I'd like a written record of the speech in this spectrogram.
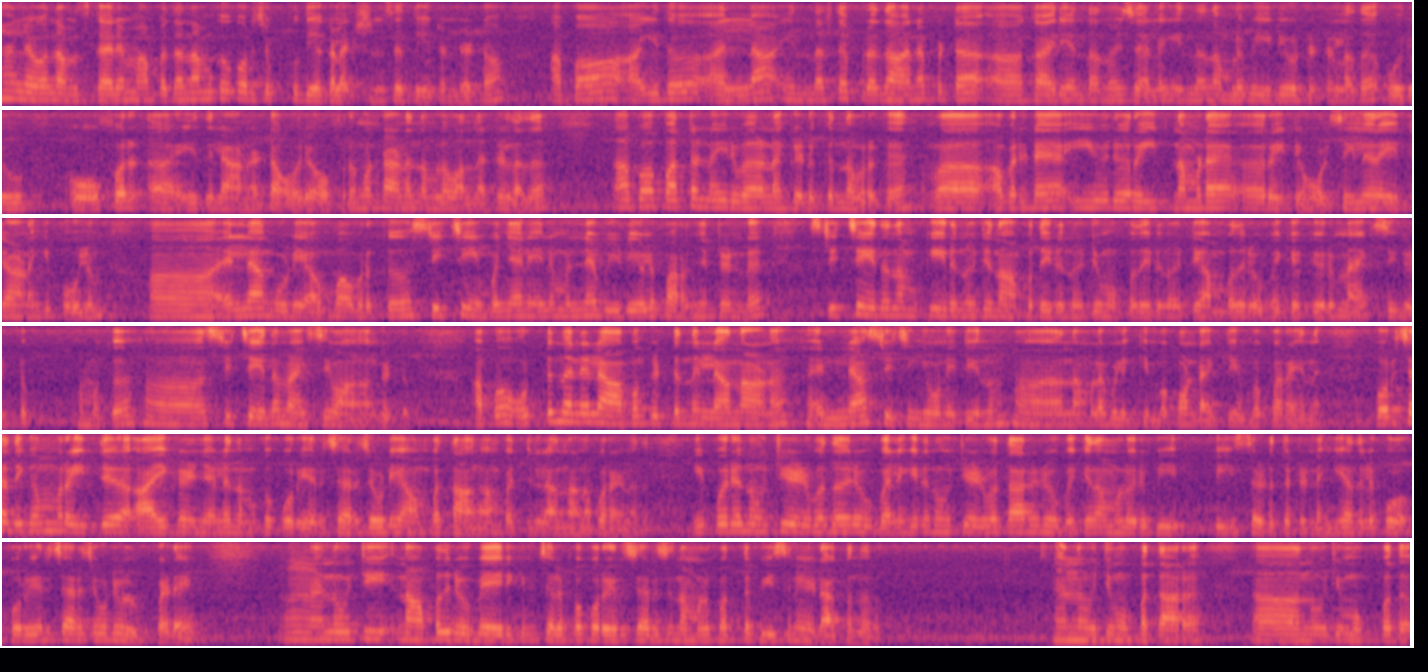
Hello നമസ്കാരം. അപ്പോൾ നമുക്ക് കുറച്ച് പുതിയ കളക്ഷൻസ് എത്തിയിട്ടുണ്ട് കേട്ടോ. അപ്പോൾ ഇത് അല്ല ഇന്നത്തെ പ്രധാനപ്പെട്ട കാര്യം എന്താണെന്ന് വെച്ചാൽ ഇന്ന് നമ്മൾ വീഡിയോ ഇട്ടിട്ടുള്ളത് ഒരു ഓഫർ ഇതിലാണ് കേട്ടോ. ഒരു ഓഫറും കൊണ്ടാണ് നമ്മൾ വന്നിട്ടുള്ളത്. അപ്പോൾ പത്തെണ്ണം ഇരുപതെണ്ണമൊക്കെ എടുക്കുന്നവർക്ക് അവരുടെ ഈ ഒരു റേറ്റ് നമ്മുടെ റേറ്റ് ഹോൾസെയിൽ റേറ്റ് ആണെങ്കിൽ പോലും എല്ലാം കൂടി കൂടിയാകുമ്പോൾ അവർക്ക് സ്റ്റിച്ച് ചെയ്യുമ്പോൾ ഞാൻ ഇതിന് മുന്നേ വീഡിയോയിൽ പറഞ്ഞിട്ടുണ്ട്. സ്റ്റിച്ച് ചെയ്ത് നമുക്ക് ഇരുന്നൂറ്റി നാൽപ്പത് ഇരുന്നൂറ്റി മുപ്പത് ഇരുന്നൂറ്റി അമ്പത് രൂപയ്ക്കൊക്കെ ഒരു മാക്സി കിട്ടും. നമുക്ക് സ്റ്റിച്ച് ചെയ്ത മാക്സി വാങ്ങാൻ കിട്ടും. അപ്പോൾ ഒട്ടും തന്നെ ലാഭം കിട്ടുന്നില്ല എന്നാണ് എല്ലാ സ്റ്റിച്ചിങ് യൂണിറ്റിൽ നിന്നും നമ്മളെ വിളിക്കുമ്പോൾ കോണ്ടാക്ട് ചെയ്യുമ്പോൾ പറയുന്നത്. കുറച്ചധികം റേറ്റ് ആയിക്കഴിഞ്ഞാൽ നമുക്ക് കൊറിയർ ചാർജ് കൂടി ആകുമ്പോൾ താങ്ങാൻ പറ്റില്ല എന്നാണ് പറയണത്. ഇപ്പോൾ ഒരു നൂറ്റി എഴുപത് രൂപ അല്ലെങ്കിൽ ഒരു നൂറ്റി എഴുപത്താറ് രൂപയ്ക്ക് നമ്മളൊരു പീസ് എടുത്തിട്ടുണ്ടെങ്കിൽ അതിൽ കൊറിയർ ചാർജ് കൂടി ഉൾപ്പെടെ നൂറ്റി നാൽപ്പത് രൂപയായിരിക്കും ചിലപ്പോൾ കൊറിയർ ചാർജ് നമ്മൾ പത്ത് പീസിന് ഈടാക്കുന്നത്. നൂറ്റി മുപ്പത്താറ് നൂറ്റി മുപ്പത്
